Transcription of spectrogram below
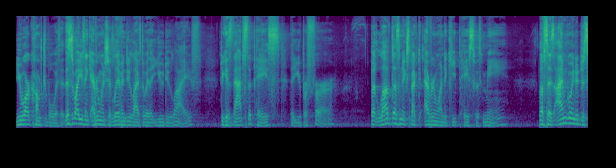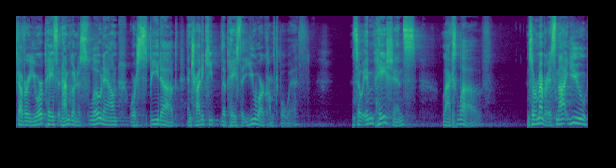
You are comfortable with it. This is why you think everyone should live and do life the way that you do life, because that's the pace that you prefer. But love doesn't expect everyone to keep pace with me. Love says, I'm going to discover your pace and I'm going to slow down or speed up and try to keep the pace that you are comfortable with. And so impatience lacks love. And so remember, it's not you,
